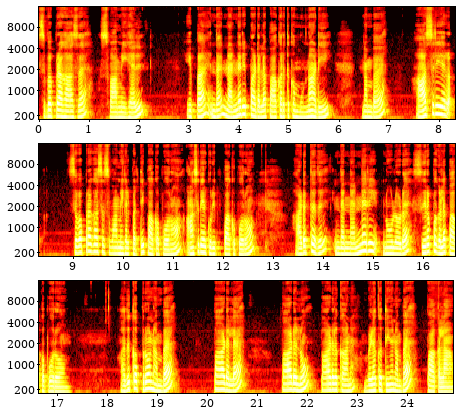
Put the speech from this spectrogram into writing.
சிவப்பிரகாச சுவாமிகள். இப்போ இந்த நன்னெறி பாடலை பார்க்குறதுக்கு முன்னாடி நம்ம ஆசிரியர் சிவப்பிரகாச சுவாமிகள் பற்றி பார்க்க போகிறோம் ஆசிரியர் குறிப்பு பார்க்க போகிறோம் அடுத்தது இந்த நன்னெறி நூலோட சிறப்புகளை பார்க்க போகிறோம் அதுக்கப்புறம் நம்ம பாடலை பாடலும் பாடலுக்கான விளக்கத்தையும் நம்ம பார்க்கலாம்.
